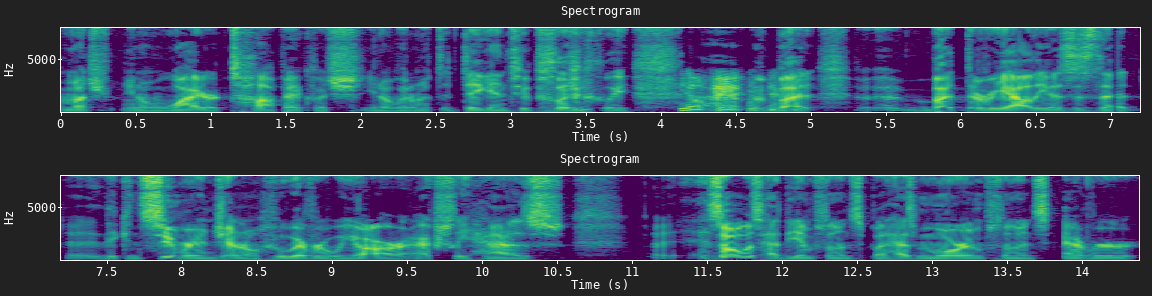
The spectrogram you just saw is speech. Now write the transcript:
much you know wider topic, which you know we don't have to dig into politically. no. uh, but but the reality is is that uh, the consumer in general, whoever we are, actually has has always had the influence, but has more influence ever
